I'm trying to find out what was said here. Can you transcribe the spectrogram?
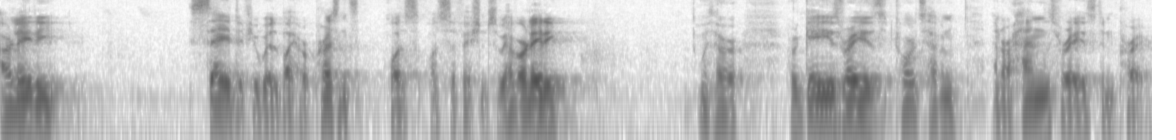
Our Lady said, if you will, by her presence was, was sufficient. So we have Our Lady with her, her gaze raised towards heaven and her hands raised in prayer.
